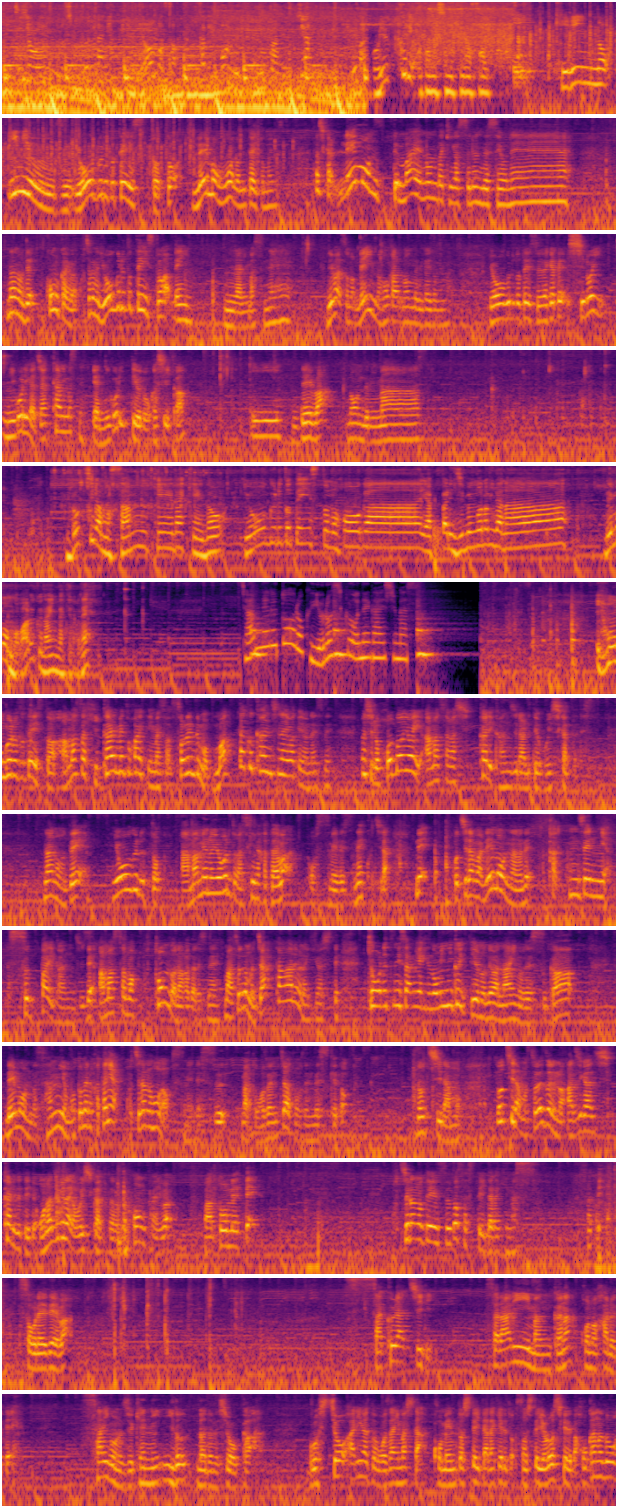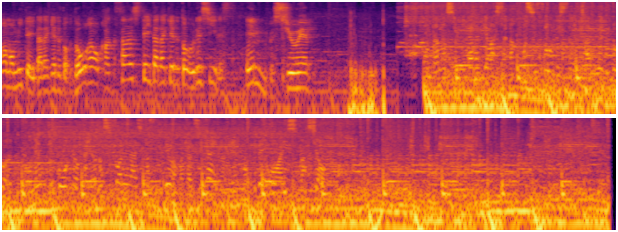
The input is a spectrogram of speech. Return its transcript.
日常演技の食歌日記へようこそ。さて本日の演目はこちら。ではごゆっくりお楽しみください。キリンのイミューズヨーグルトテイストとレモンを飲みたいと思います。確かレモンって前飲んだ気がするんですよね。なので今回はこちらのヨーグルトテイストがメインになりますね。ではそのメインの方から飲んでみたいと思います。ヨーグルトテイストだけで白い濁りが若干ありますね。いや濁りっていうとおかしいか。いい。では飲んでみます。どちらも酸味系だけどヨーグルトテイストの方がやっぱり自分好みだな。レモンも悪くないんだけどね。チャンネル登録よろしくお願いします。ヨーグルトテイストは甘さ控えめと書いていますがそれでも全く感じないわけではないですね。むしろ程よい甘さがしっかり感じられて美味しかったです。なのでヨーグルト甘めのヨーグルトが好きな方はおすすめですね。こちら。でこちらはレモンなので完全に酸っぱい感じで甘さはほとんどなかったですね。まあそれでも若干あるような気がして強烈に酸味がきて飲みにくいっていうのではないのですがレモンの酸味を求める方にはこちらの方がおすすめです。まあ当然っちゃ当然ですけど。どちらもどちらもそれぞれの味がしっかり出ていて同じぐらい美味しかったので今回はまとめてこちらの点数とさせていただきます。さてそれでは桜チリサラリーマンかなこの春で最後の受験に挑んだのでしょうか。ご視聴ありがとうございました。コメントしていただけるとそしてよろしければ他の動画も見ていただけると動画を拡散していただけると嬉しいです。演武終演お楽しみいただけましたか？もしそうでしたらチャンネル登録コメント高評価よろしくお願いします。ではまた次回の演目でお会いしましょう。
